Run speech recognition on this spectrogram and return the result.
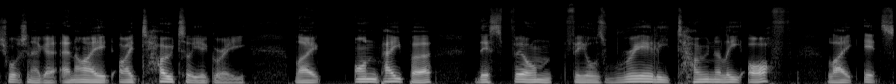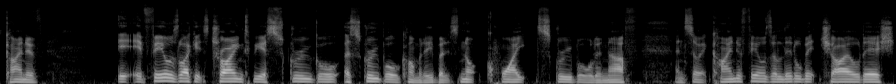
Schwarzenegger, and I I totally agree. Like on paper, this film feels really tonally off. Like it's kind of it, it feels like it's trying to be a screwball a screwball comedy, but it's not quite screwball enough, and so it kind of feels a little bit childish.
